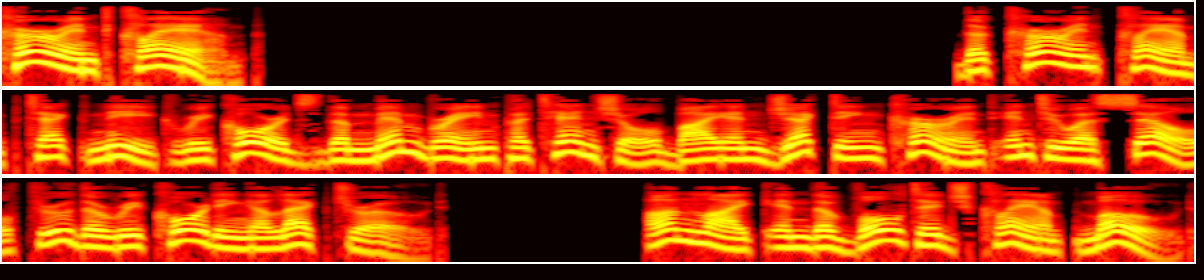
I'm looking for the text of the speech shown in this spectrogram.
Current clamp The current clamp technique records the membrane potential by injecting current into a cell through the recording electrode. Unlike in the voltage clamp mode,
